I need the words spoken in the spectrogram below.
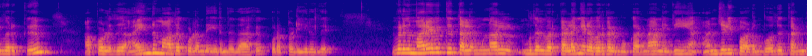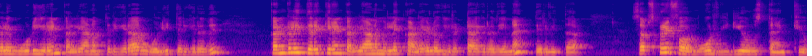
இவருக்கு அப்பொழுது ஐந்து மாத குழந்தை இருந்ததாக கூறப்படுகிறது. இவரது மறைவுக்கு தலை முன்னாள் முதல்வர் கலைஞர் அவர்கள் மு கருணாநிதி அஞ்சலி பாடும்போது கண்களை மூடுகிறேன் கல்யாணம் தெரிகிறார் ஒளி தெரிகிறது. கண்களை திறக்கிறேன் கல்யாணம் இல்லை கலையுலகு இருட்டாகிறது என தெரிவித்தார். Subscribe for more videos thank you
